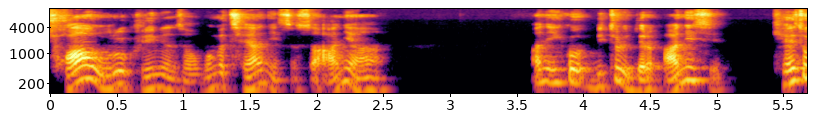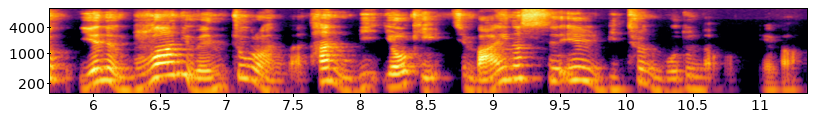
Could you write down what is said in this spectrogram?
좌우로 그리면서 뭔가 제한이 있었어? 아니야. 아니 이거 밑으로 내려. 아니지. 계속 얘는 무한히 왼쪽으로 가는 거야. 단 미, 여기 지금 마이너스 1 밑으로는 못 온다고 얘가.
